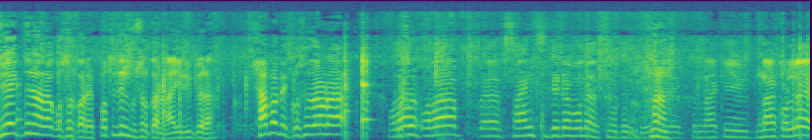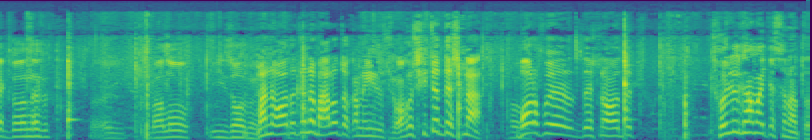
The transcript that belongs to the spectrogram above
দু একদিন ওরা গোসল করে প্রতিদিন গোসল করে না ইউরোপেরা স্বাভাবিক গোসল ওরা ওরা সায়েন্স যেটা বলে কি ওদেরকে হ্যাঁ। নাকি না করলে এক ধরনের ভালো জন্মে মানে ওদের জন্য ভালো তো কারণ এই শীতের দেশ না বরফের দেশ না ওদের শরীর ঘামাইতেছে না তো।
